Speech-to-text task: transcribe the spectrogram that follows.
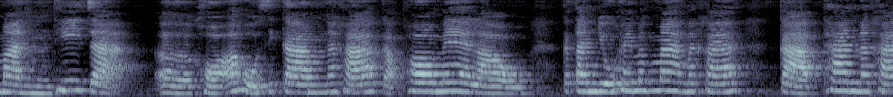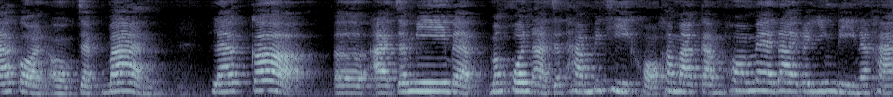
หมันที่จะออขออโหสิกรรมนะคะ กับพ่อแม่เรากตัญญูให้มากๆนะคะกราบท่านนะคะก่อนออกจากบ้าน แล้วก็ เอ่ออาจจะมีแบบบางคนอาจจะทำพิธีขอขมากรรม พ่อแม่ได้ก็ยิ่งดีนะคะ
